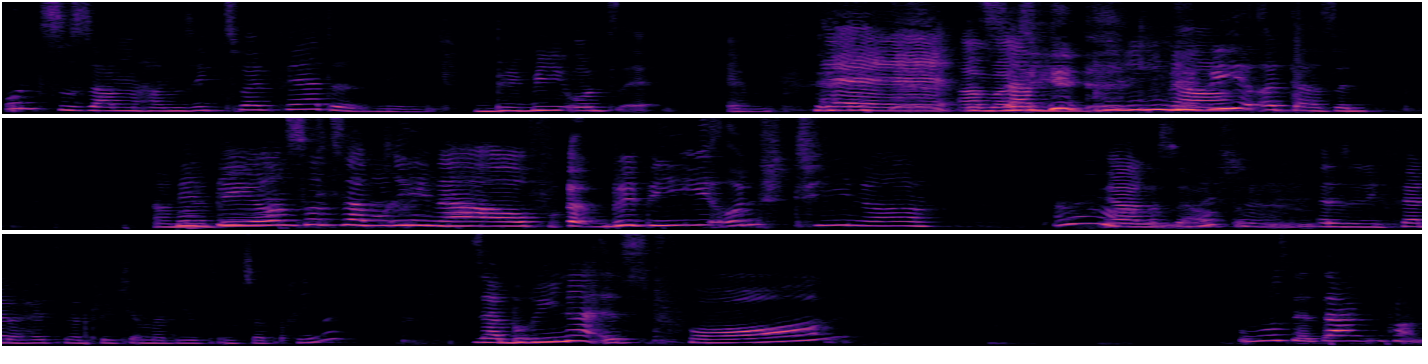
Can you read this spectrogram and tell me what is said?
Und zusammen haben sie zwei Pferde, nämlich Bibi und äh, ähm, Äh, Amade- Sabrina. Bibi und da sind Amadeus und Sabrina auf äh, Bibi und Tina. Ah, Ja, das wäre auch so. Also die Pferde heißen natürlich Amadeus und Sabrina. Sabrina ist von. Du musst jetzt sagen, von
